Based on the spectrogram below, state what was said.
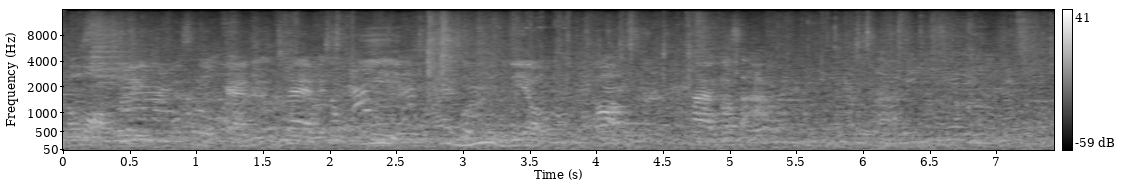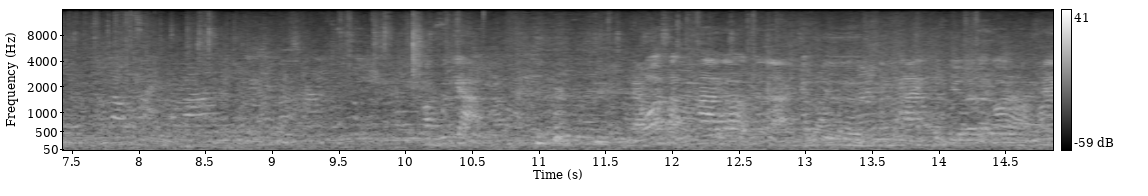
เขาบอกเลยสโลแกนไม่ต้องแช่ไม่ต้องยี่แค่กดปุ่มเดียว ก็ผ้าก็สะอาดทำทุกอย่างครับแต่ว่าสักผ้าก็นั่นแหละก็คือมันง่ายขึ้นเยอะแล้วก็ทำให้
